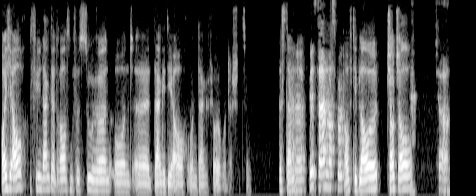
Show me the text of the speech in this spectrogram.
Euch auch. Vielen Dank da draußen fürs Zuhören und äh, danke dir auch und danke für eure Unterstützung. Bis dann. Gerne. Bis dann, mach's gut. Auf die blaue. Ciao, ciao. ciao.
